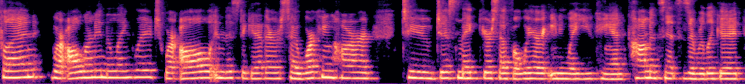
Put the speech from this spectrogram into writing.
fun. We're all learning the language. We're all in this together. So, working hard to just make yourself aware any way you can. Common sense is a really good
